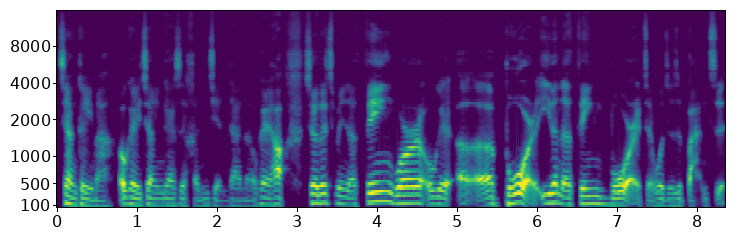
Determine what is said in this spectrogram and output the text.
这样可以吗？OK，这样应该是很简单的。OK 好，So that's mean a thin word。OK，a board，even a thin board，或者是板子，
